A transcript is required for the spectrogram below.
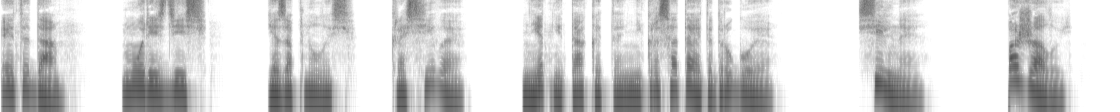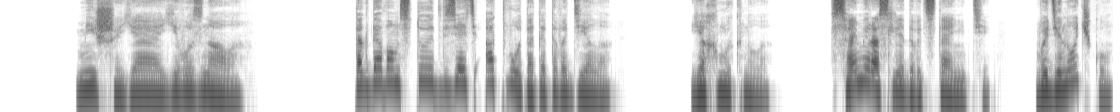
Это да. Море здесь... Я запнулась. Красивое? Нет, не так. Это не красота, это другое. Сильное. Пожалуй. Миша, я его знала. Тогда вам стоит взять отвод от этого дела. Я хмыкнула. Сами расследовать станете? В одиночку?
